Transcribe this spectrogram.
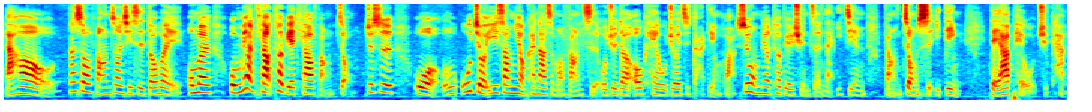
然后那时候房仲其实都会，我们我没有挑特别挑房仲，就是我五五九一上面有看到什么房子，我觉得 OK，我就会去打电话，所以我没有特别选择哪一间房仲是一定得要陪我去看。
